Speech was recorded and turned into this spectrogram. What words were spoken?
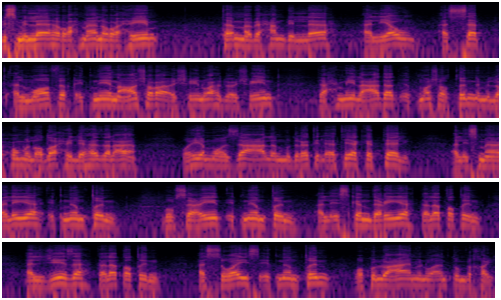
بسم الله الرحمن الرحيم. تم بحمد الله اليوم السبت الموافق 2 10 2021 تحميل عدد 12 طن من لحوم الأضاحي لهذا العام وهي موزعة على المديريات الآتية كالتالي الإسماعيلية 2 طن بورسعيد 2 طن الإسكندرية 3 طن الجيزة 3 طن السويس 2 طن وكل عام وأنتم بخير.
